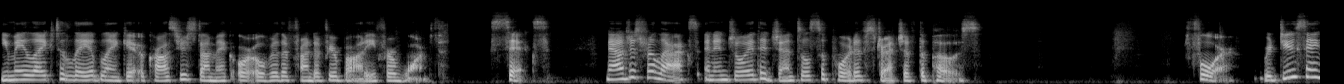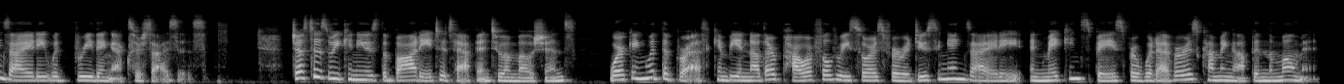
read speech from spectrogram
You may like to lay a blanket across your stomach or over the front of your body for warmth. 6. Now just relax and enjoy the gentle supportive stretch of the pose. 4. Reduce anxiety with breathing exercises. Just as we can use the body to tap into emotions, working with the breath can be another powerful resource for reducing anxiety and making space for whatever is coming up in the moment.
